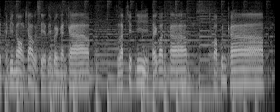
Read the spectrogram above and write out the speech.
ตรให้พี่น้องชาวเกษตรได้เบิ่งกันครับรับคลิปนี้ไปก่อนครับ ขอบคุณครับ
